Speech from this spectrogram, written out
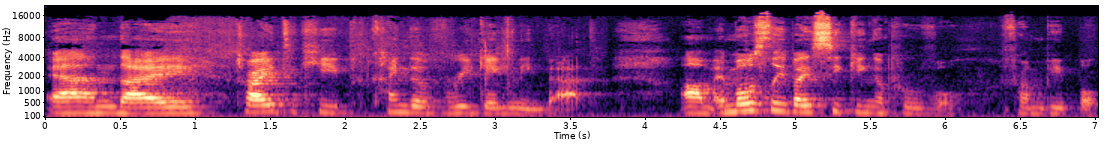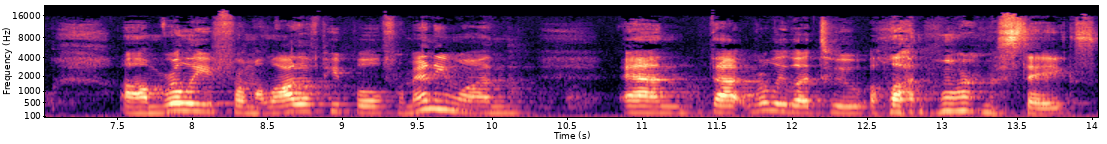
and I tried to keep kind of regaining that, um, and mostly by seeking approval from people, um, really from a lot of people, from anyone, and that really led to a lot more mistakes.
